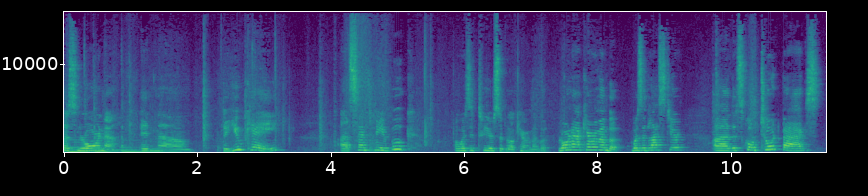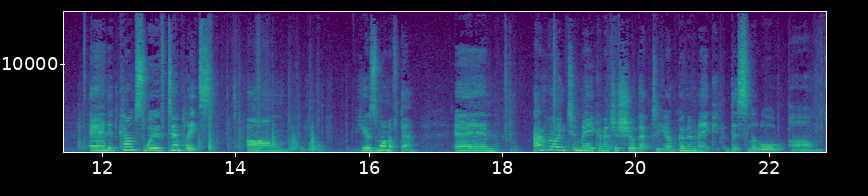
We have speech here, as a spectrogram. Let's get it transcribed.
Lorna in um, the UK uh, sent me a book. Or was it two years ago? I can't remember. Lorna, I can't remember. Was it last year? Uh, that's called Tote Bags. And it comes with templates. Um, here's one of them. And I'm going to make, and I just showed that to you, I'm going to make this little um,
